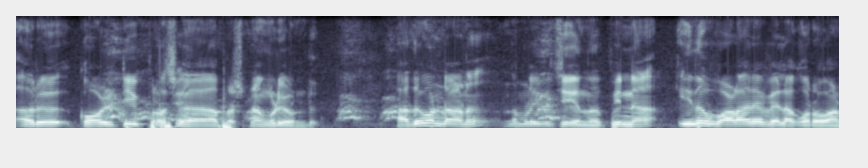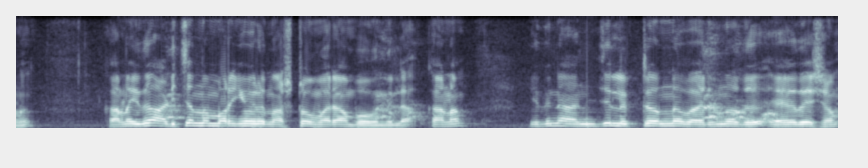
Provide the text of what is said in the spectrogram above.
ഒരു ക്വാളിറ്റി പ്രശ് പ്രശ്നം കൂടി ഉണ്ട്. അതുകൊണ്ടാണ് നമ്മളിത് ചെയ്യുന്നത്. പിന്നെ ഇത് വളരെ വില കുറവാണ്. കാരണം ഇത് അടിച്ചെന്നും പറഞ്ഞ ഒരു നഷ്ടവും വരാൻ പോകുന്നില്ല. കാരണം ഇതിന് അഞ്ച് ലിറ്ററിന് വരുന്നത് ഏകദേശം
